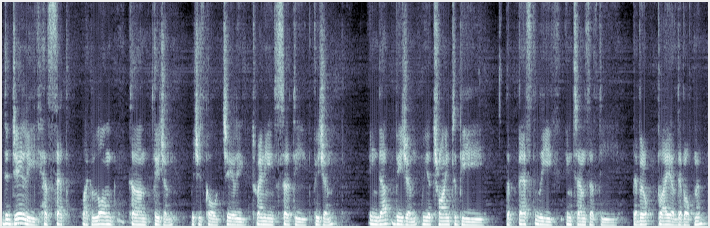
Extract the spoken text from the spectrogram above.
the J League has set like a long-term vision, which is called J League 2030 vision. In that vision, we are trying to be the best league in terms of the develop, player development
